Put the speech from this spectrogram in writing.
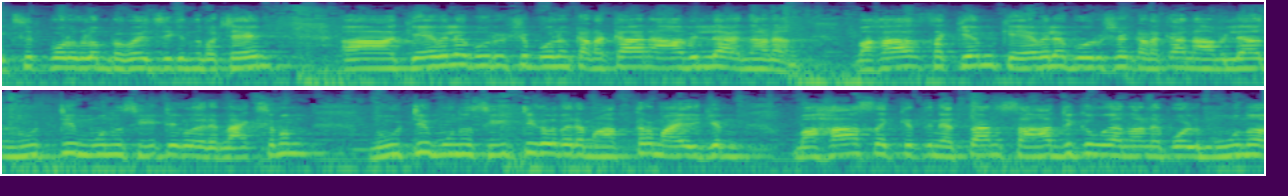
എക്സിറ്റ് പോളുകളും പ്രവചിക്കുന്നത് പക്ഷേ കേവല ഭൂരിപക്ഷം പോലും കടക്കാനാവില്ല എന്നാണ്. മഹാസഖ്യം കേവല ഭൂരിപക്ഷം കടക്കാനാവില്ല. നൂറ്റി മൂന്ന് സീറ്റുകൾ വരെ മാക്സിമം നൂറ്റി മൂന്ന് സീറ്റുകൾ വരെ മാത്രമായിരിക്കും മഹാസഖ്യത്തിന് എത്താൻ സാധിക്കുക എന്നാണ് ഇപ്പോൾ മൂന്ന്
